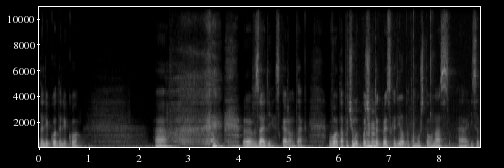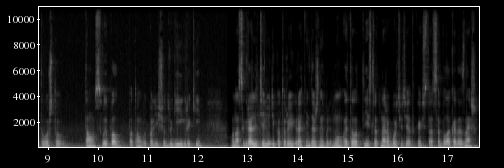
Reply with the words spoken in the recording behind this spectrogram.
далеко-далеко э, сзади, скажем так. Вот. А почему, почему mm-hmm. так происходило? Потому что у нас э, из-за того, что Таунс выпал, потом выпали еще другие игроки, у нас играли те люди, которые играть не должны были. Ну, это вот, если вот на работе у тебя такая ситуация была, когда, знаешь,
